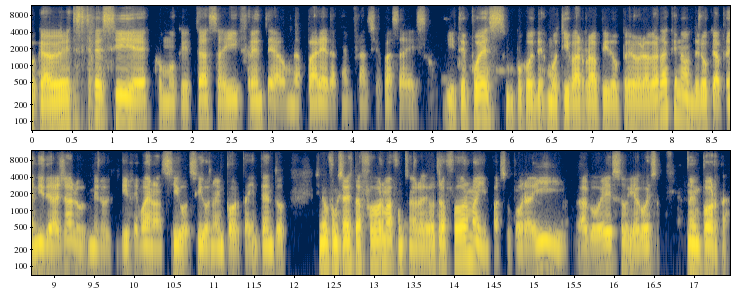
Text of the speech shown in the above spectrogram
porque a veces sí es como que estás ahí frente a una pared acá en Francia, pasa eso. Y te puedes un poco desmotivar rápido, pero la verdad que no, de lo que aprendí de allá me lo dije, bueno, sigo, sigo, no importa, intento, si no funciona de esta forma, funcionará de otra forma y paso por ahí, hago eso y hago eso, no importa.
